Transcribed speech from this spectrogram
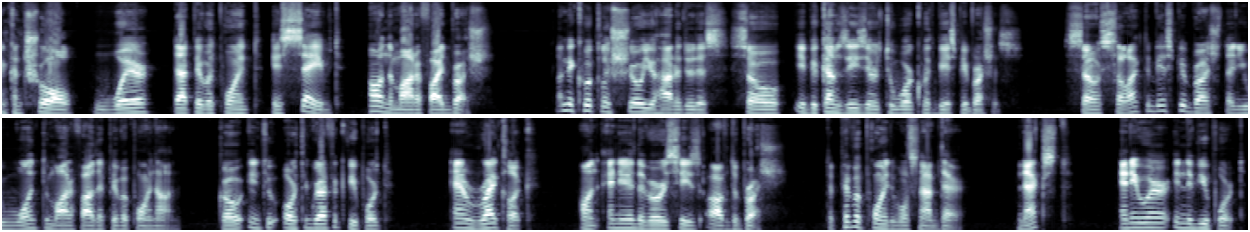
and control where that pivot point is saved on the modified brush. Let me quickly show you how to do this so it becomes easier to work with BSP brushes. So select the BSP brush that you want to modify the pivot point on. Go into orthographic viewport and right click on any of the vertices of the brush. The pivot point will snap there. Next, anywhere in the viewport,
